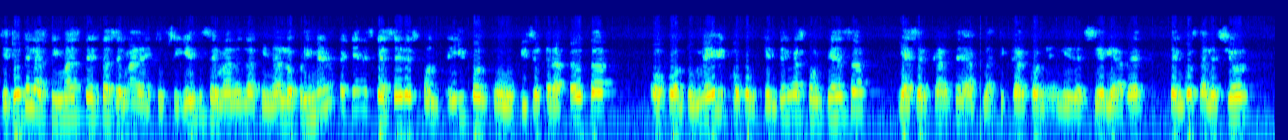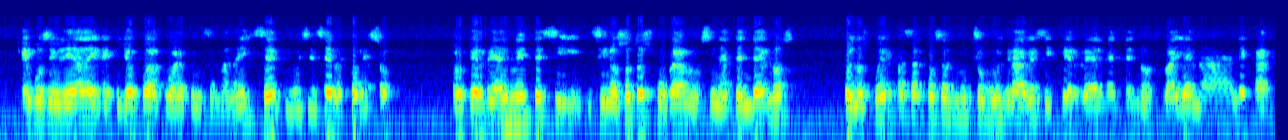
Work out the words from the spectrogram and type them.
Si tú te lastimaste esta semana y tu siguiente semana es la final, lo primero que tienes que hacer es ir con tu fisioterapeuta o con tu médico, con quien tengas confianza, y acercarte a platicar con él y decirle, a ver, tengo esta lesión, ¿qué posibilidad hay de que yo pueda jugar con semana? Y ser muy sinceros con eso, porque realmente si, si nosotros jugamos sin atendernos, pues nos pueden pasar cosas mucho, muy graves y que realmente nos vayan a alejar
